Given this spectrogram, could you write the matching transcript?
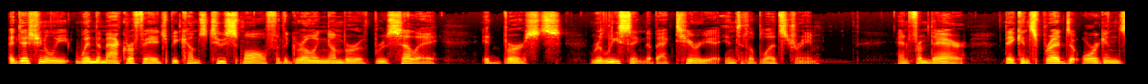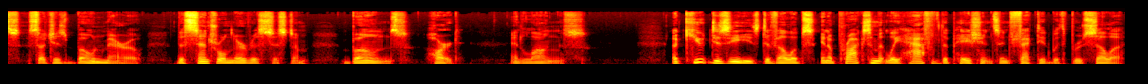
Additionally, when the macrophage becomes too small for the growing number of brucellae, it bursts, releasing the bacteria into the bloodstream. And from there, they can spread to organs such as bone marrow, the central nervous system, bones, heart, and lungs. Acute disease develops in approximately half of the patients infected with brucella,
